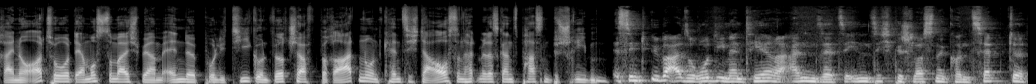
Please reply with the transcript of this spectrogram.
Rainer Otto, der muss zum Beispiel am Ende Politik und Wirtschaft beraten und kennt sich da aus und hat mir das ganz passend beschrieben. Es sind überall so rudimentäre Ansätze, in sich geschlossene Konzepte.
